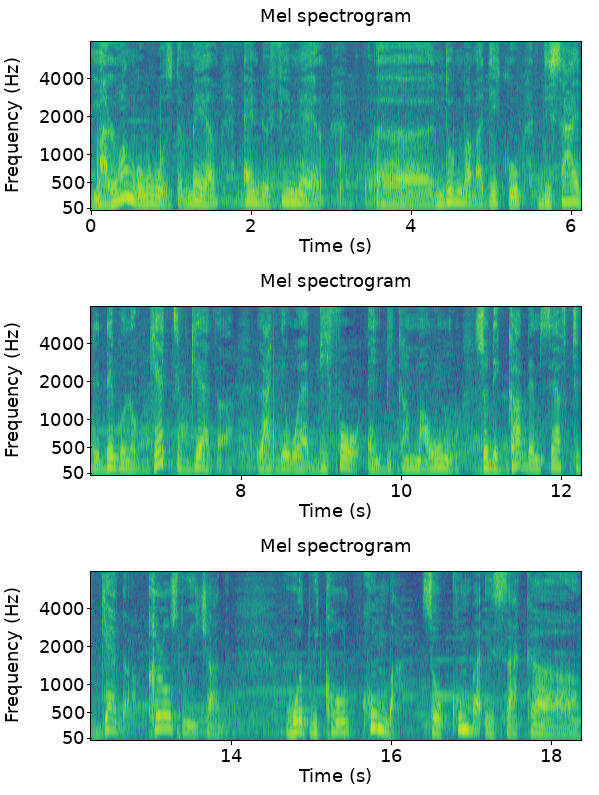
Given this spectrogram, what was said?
Malwango, who was the male, and the female, uh, Ndumba Madiku, decided they're going to get together like they were before and become Maungu. So they got themselves together, close to each other, what we call Kumba. So Kumba is like a,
